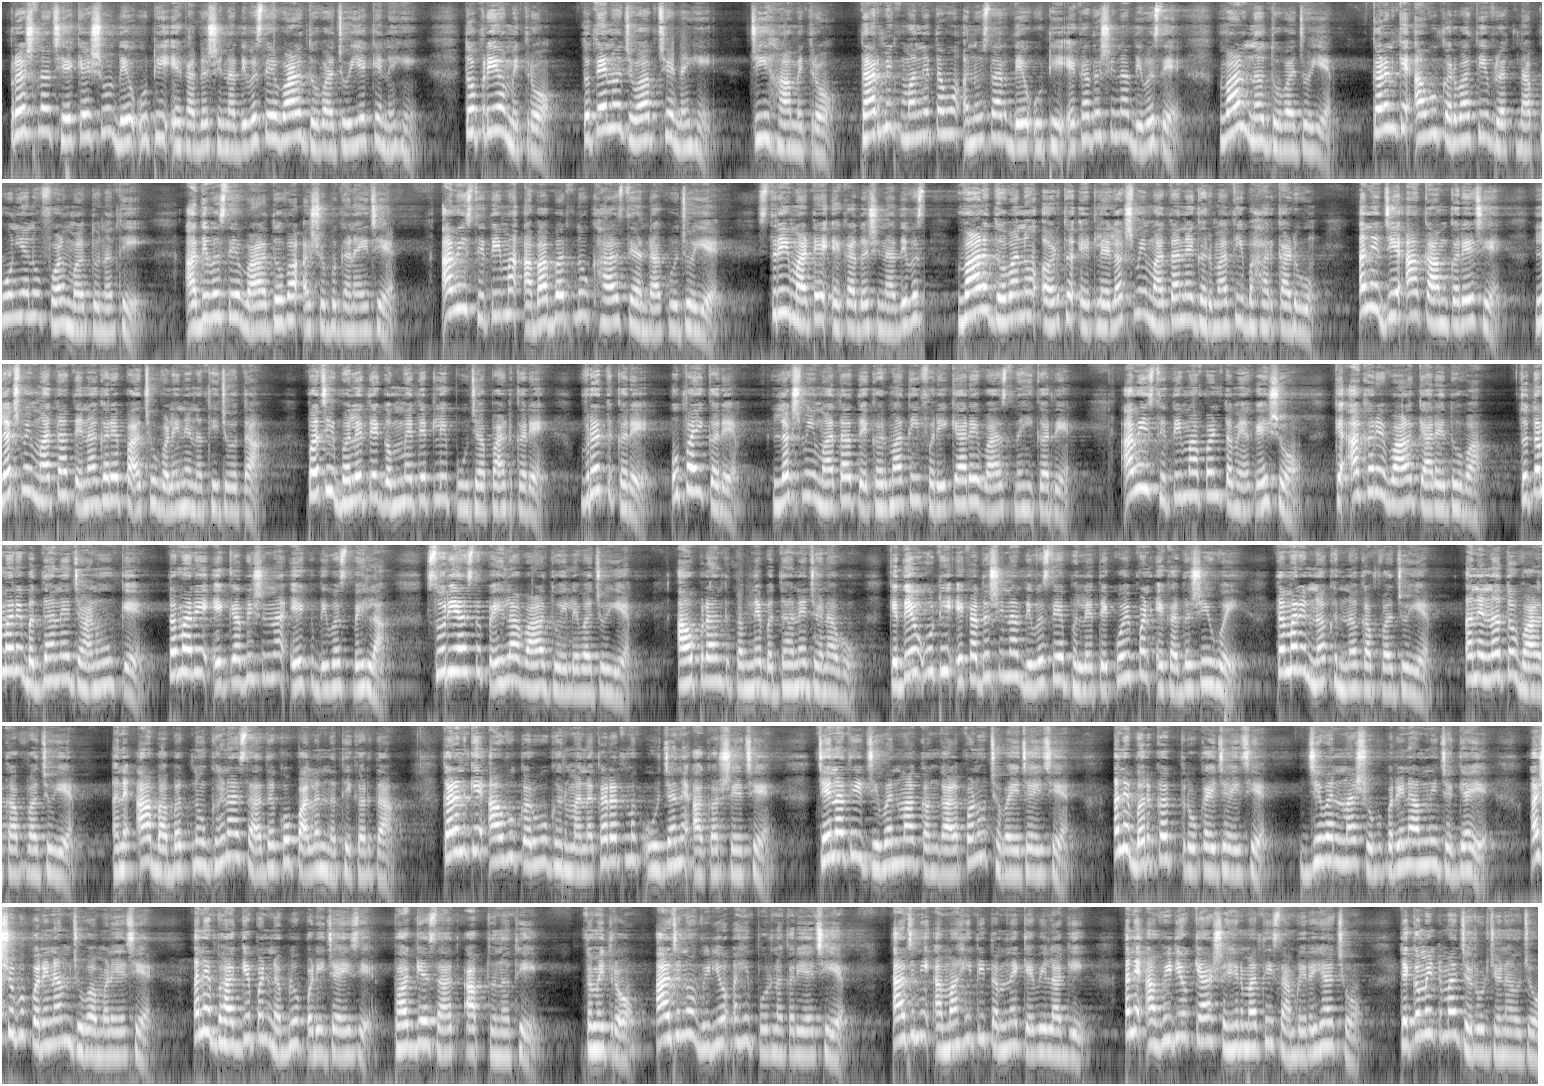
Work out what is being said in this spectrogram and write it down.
પ્રશ્ન છે કે શું દેવ ઉઠી એકાદશીના દિવસે વાળ ધોવા જોઈએ કે નહીં? તો પ્રિય મિત્રો, તો તેનો જવાબ છે નહીં. જી હા મિત્રો, ધાર્મિક માન્યતાઓ અનુસાર દેવ ઉઠી એકાદશીના દિવસે વાળ ન ધોવા જોઈએ, કારણ કે આવું કરવાથી વ્રતના પુણ્યનું ફળ મળતું નથી. આ દિવસે વાળ ધોવા અશુભ ગણાય છે. આવી સ્થિતિમાં આ બાબતનું ખાસ ધ્યાન રાખવું જોઈએ. સ્ત્રી માટે એકાદશીના દિવસ વાળ ધોવાનો અર્થ એટલે લક્ષ્મી માતાને ઘરમાંથી બહાર કાઢવું. અને જે આ કામ કરે છે, લક્ષ્મી માતા તેના ઘરે પાછું વળીને નથી જોતા. પછી ભલે તે ગમે તેટલી પૂજા પાઠ કરે, વ્રત કરે, ઉપાય કરે, લક્ષ્મી માતા તે ઘરમાંથી ફરી ક્યારે વાસ નહીં કરે. આવી સ્થિતિમાં પણ તમે કહેશો કે આખરે વાળ ક્યારે ધોવા? તો તમારે બધાને જાણવું કે તમારે એકાદશીના એક દિવસ પહેલાં, સૂર્યાસ્ત પહેલાં વાળ ધોઈ લેવા જોઈએ. આ ઉપરાંત તમને બધાને જણાવું કે દેવ ઉઠી એકાદશીના દિવસે ભલે તે કોઈ પણ એકાદશી હોય, તમારે નખ ન કાપવા જોઈએ અને ન તો વાળ કાપવા જોઈએ. અને આ બાબતનું ઘણા સાધકો પાલન નથી કરતા. કારણ કે આવું કરવું ઘરમાં નકારાત્મક ઉર્જાને આકર્ષે છે, જેનાથી જીવનમાં કંગાળપણું છવાઈ જાય છે અને બરકત રોકાઈ જાય છે. જીવનમાં શુભ પરિણામની જગ્યાએ અશુભ પરિણામ જોવા મળે છે અને ભાગ્ય પણ નબળું પડી જાય છે. ભાગ્ય સાથ આપતું નથી. તો મિત્રો, આજનો વીડિયો અહીં પૂર્ણ કરીએ છીએ. આજની આ માહિતી તમને કેવી લાગી અને આ વીડિયો કયા શહેરમાંથી સાંભળી રહ્યા છો તે કમેન્ટમાં જરૂર જણાવજો.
